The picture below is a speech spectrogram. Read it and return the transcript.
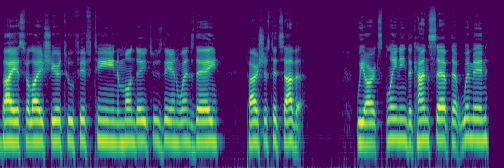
Bayis for Life, Shiur 215, Monday, Tuesday, and Wednesday, Parshas Tetzaveh. We are explaining the concept that women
